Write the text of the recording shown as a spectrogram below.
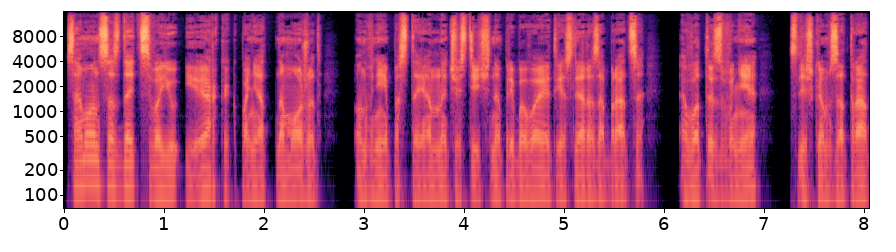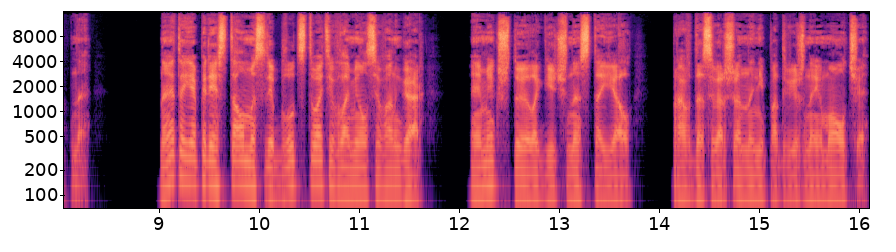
Сам он создать свою ИР, как понятно, может. Он в ней постоянно частично пребывает, если разобраться. А вот извне слишком затратно. На это я перестал мыслеблудствовать и вломился в ангар. Эмик, что и логично, стоял. Правда, совершенно неподвижно и молча.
